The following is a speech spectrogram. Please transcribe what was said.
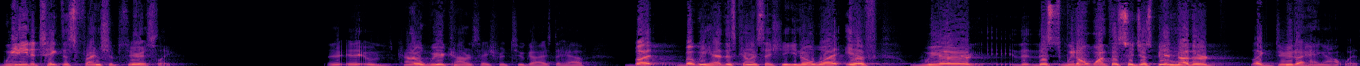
we need to take this friendship seriously. It, it was kind of a weird conversation for two guys to have. But, but we had this conversation, you know what, if we're, this, we don't want this to just be another, like, dude I hang out with.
